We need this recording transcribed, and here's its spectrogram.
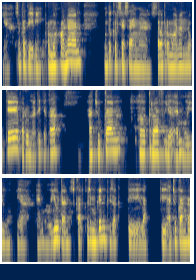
ya seperti ini permohonan untuk kerjasama setelah permohonan oke okay, baru nanti kita ajukan uh, draft ya MOU ya MOU dan sekaligus mungkin bisa di, diajukan ke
